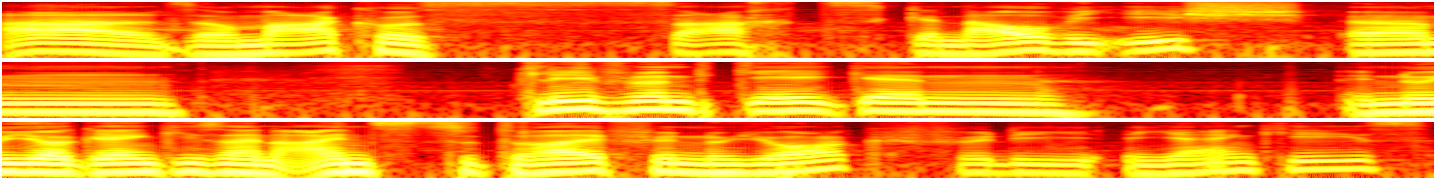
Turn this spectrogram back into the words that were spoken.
Also, Markus sagt genau wie ich, ähm, Cleveland gegen New York Yankees ein 1 zu 3 für New York, für die Yankees.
